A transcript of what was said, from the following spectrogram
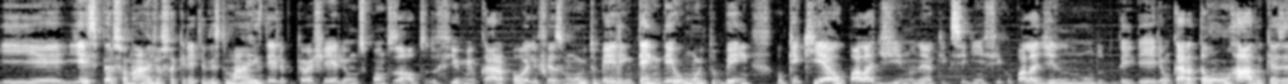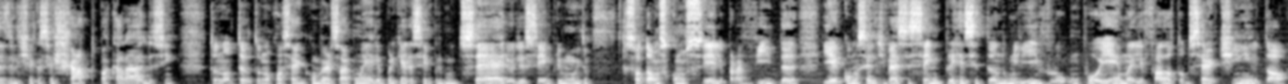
E, e esse personagem, eu só queria ter visto mais dele, porque eu achei ele um dos pontos altos do filme, e o cara, pô, ele fez muito bem, ele entendeu muito bem o que que é o paladino, né? O que que significa o paladino no mundo do D&D, ele é um cara tão honrado que às vezes ele chega a ser chato pra caralho, assim, tu não, tu não consegue conversar com ele, porque ele é sempre muito sério, ele é sempre muito só dá uns conselhos para a vida, e é como se ele tivesse sempre recitando um livro, algum poema, ele fala todo certinho e tal.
